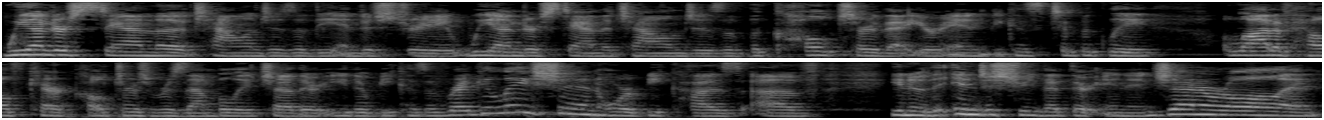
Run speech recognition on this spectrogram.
We understand the challenges of the industry. We understand the challenges of the culture that you're in because typically a lot of healthcare cultures resemble each other either because of regulation or because of, you know, the industry that they're in in general and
